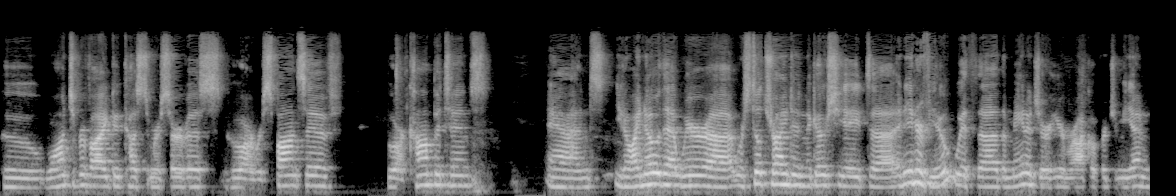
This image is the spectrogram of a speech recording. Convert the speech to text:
who want to provide good customer service, who are responsive, who are competent, and you know, I know that we're uh, we're still trying to negotiate uh, an interview with uh, the manager here in Morocco for Jumia, and,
